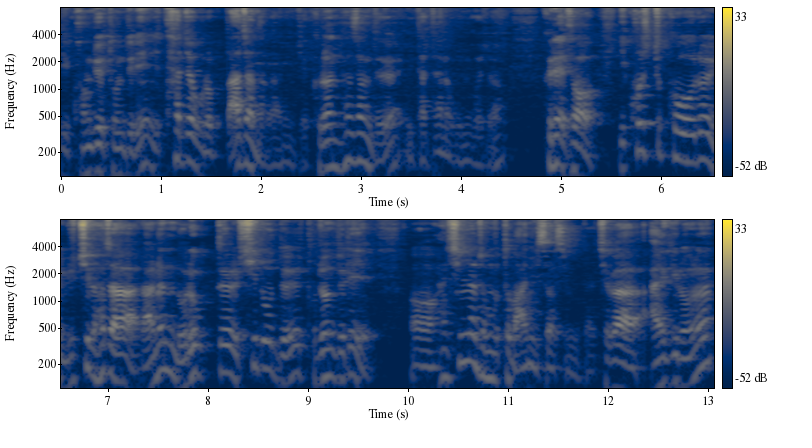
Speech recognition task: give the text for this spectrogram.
이 광주의 돈들이 타적으로 빠져나가는 이제 그런 현상들 나타나고 있는 거죠. 그래서 이 코스트코를 유치를 하자라는 노력들, 시도들, 도전들이 어, 한 10년 전부터 많이 있었습니다. 제가 알기로는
